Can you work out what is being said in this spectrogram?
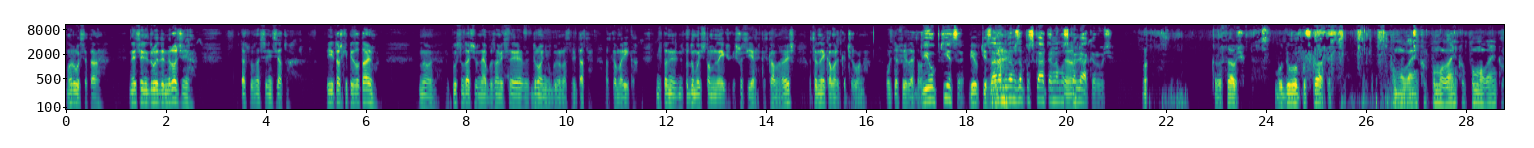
Маруся, та. У неї сьогодні другий день народження. Так що у нас сьогодні свято. Її трошки підлатаємо. Ну, і пустимо далі в небо, замість е, дронів буде у нас літати. Така Марійка. Ніхто не, не подумає, що там в неї щось є, якась камера, видиш? Оце в неї камера така червона. Ультрафіолетова. Біоптіці. Біоптіця. Зараз будемо запускати на москаля, коротше. Ну. Красавчик. Буду випускати. Помаленьку, помаленьку, помаленьку,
